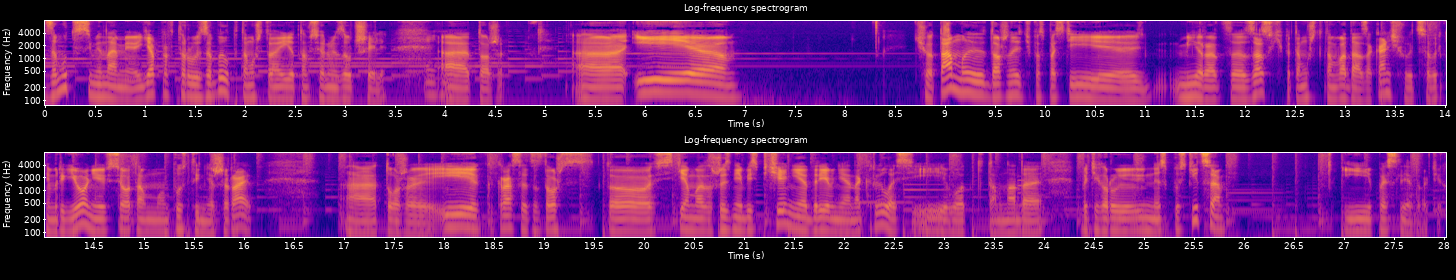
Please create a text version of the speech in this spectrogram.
замуты с именами. Я про вторую забыл, потому что ее там все время зовут Шейли. Uh-huh. тоже. Э, и Че, там мы должны, типа, спасти мир от засухи, потому что там вода заканчивается в их регионе, и все там пустыня жирает а, тоже. И как раз это из-за того, что система жизнеобеспечения древняя накрылась, и вот там надо в эти руины спуститься и преследовать их.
